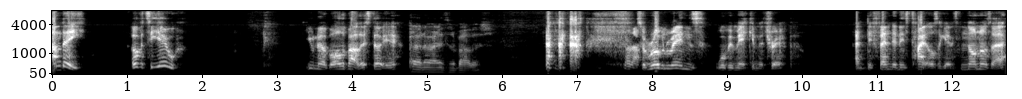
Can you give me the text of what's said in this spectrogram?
Andy, over to you. You know all about this, don't you? I don't know anything about this. So Roman Reigns will be making the trip and defending his titles against none other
